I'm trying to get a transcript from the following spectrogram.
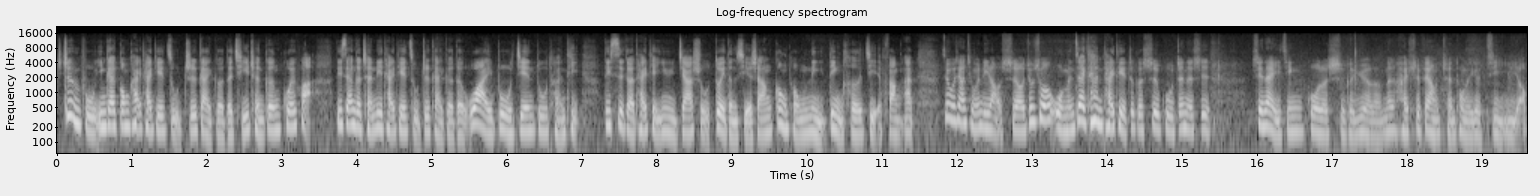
政府应该公开台铁组织改革的脐程跟规划。第三个，成立台铁组织改革的外部监督团体。第四个，台铁应与家属对等协商，共同拟定和解方案。所以我想请问李老师哦，就是说我们在看台铁这个事故，真的是现在已经过了十个月了，那还是非常沉痛的一个记忆哦。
